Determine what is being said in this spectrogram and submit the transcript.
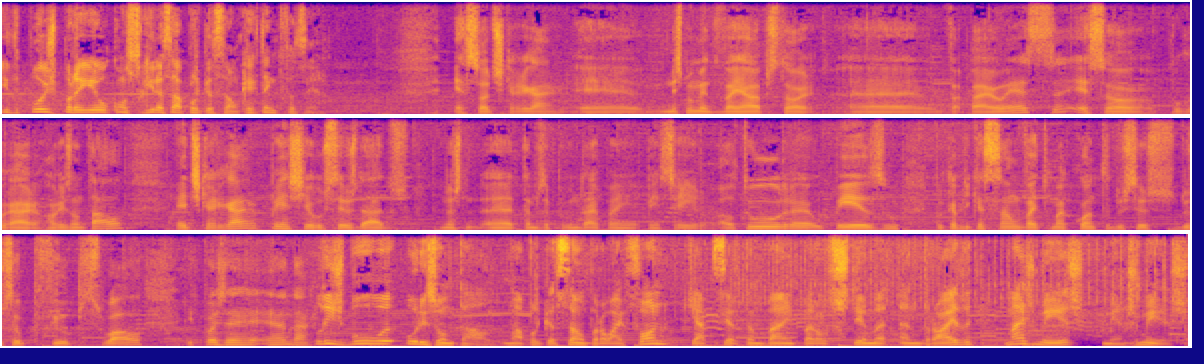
E depois, para eu conseguir essa aplicação, o que é que tenho que fazer? É só descarregar. É, neste momento vai à App Store uh, para iOS, é só procurar horizontal, é descarregar, preencher os seus dados. Nós uh, estamos a perguntar para, para, inserir a altura, o peso, porque a aplicação vai tomar conta dos seus, do seu perfil pessoal e depois é, é andar. Lisboa Horizontal, uma aplicação para o iPhone, que há de ser também para o sistema Android, mais mês, menos mês.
